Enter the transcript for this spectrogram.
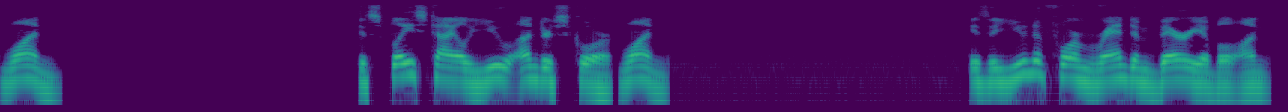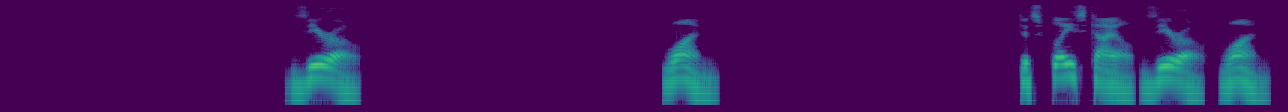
1 display style u underscore 1 is a uniform random variable on 0 1 display style 0 1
